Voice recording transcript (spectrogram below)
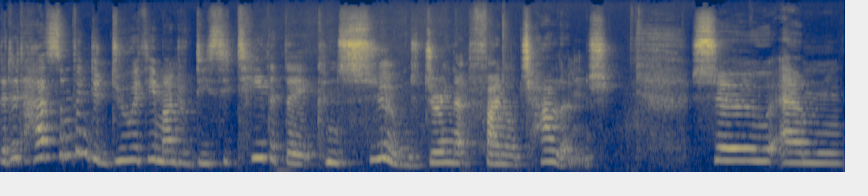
that it has something to do with the amount of DCT that they consumed during that final challenge. So, um,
